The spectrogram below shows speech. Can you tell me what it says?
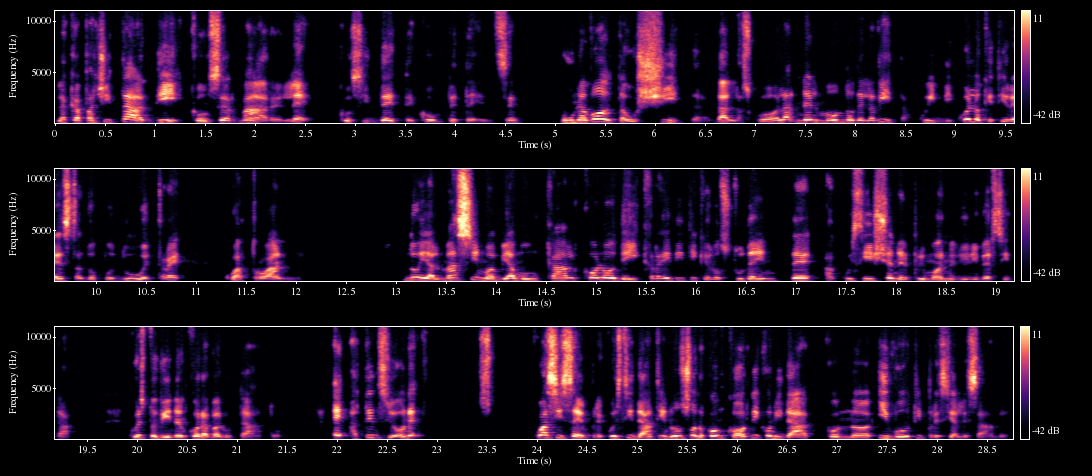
la capacità di conservare le cosiddette competenze una volta uscita dalla scuola nel mondo della vita. Quindi quello che ti resta dopo due, tre, quattro anni noi al massimo abbiamo un calcolo dei crediti che lo studente acquisisce nel primo anno di università. Questo viene ancora valutato. E attenzione, quasi sempre questi dati non sono concordi con i, con i voti presi all'esame,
